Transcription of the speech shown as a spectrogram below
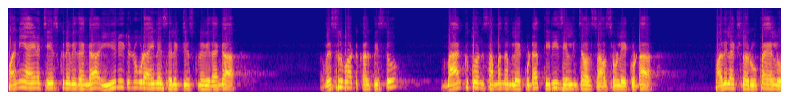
పని ఆయన చేసుకునే విధంగా యూనిట్ను కూడా ఆయనే సెలెక్ట్ చేసుకునే విధంగా వెసులుబాటు కల్పిస్తూ బ్యాంకుతో సంబంధం లేకుండా తిరిగి చెల్లించవలసిన అవసరం లేకుండా పది లక్షల రూపాయలు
